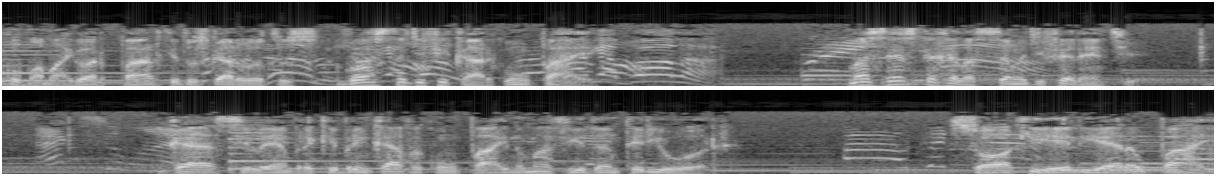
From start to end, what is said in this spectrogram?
Como a maior parte dos garotos, gosta de ficar com o pai. Mas esta relação é diferente. Gus se lembra que brincava com o pai numa vida anterior. Só que ele era o pai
